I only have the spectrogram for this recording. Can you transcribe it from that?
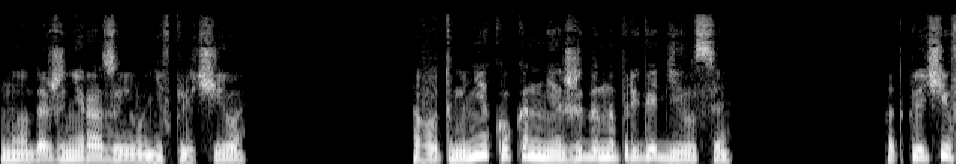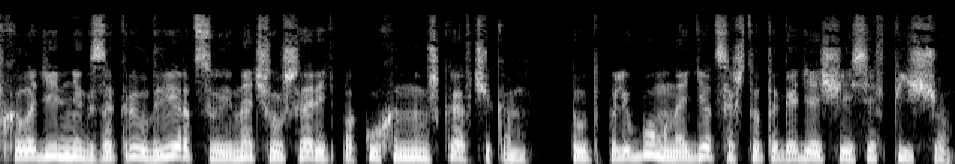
но даже ни разу его не включила. А вот мне кокон неожиданно пригодился. Подключив холодильник, закрыл дверцу и начал шарить по кухонным шкафчикам. Тут по-любому найдется что-то годящееся в пищу.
